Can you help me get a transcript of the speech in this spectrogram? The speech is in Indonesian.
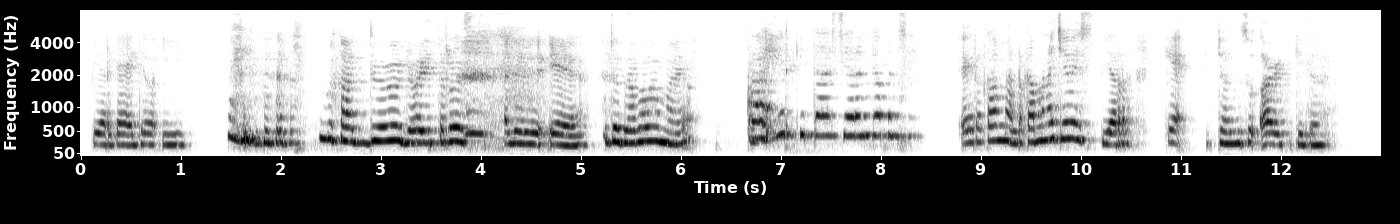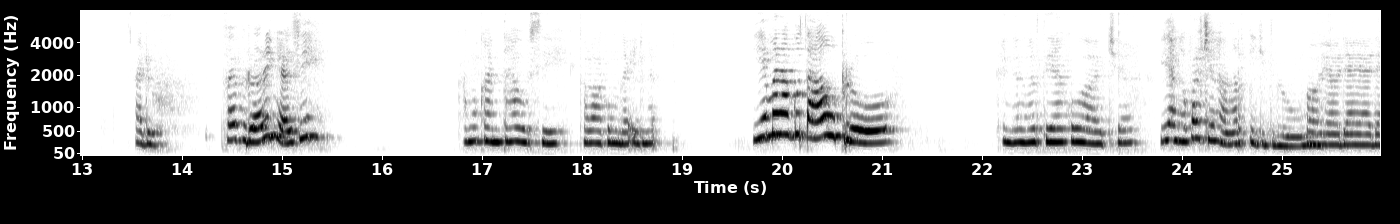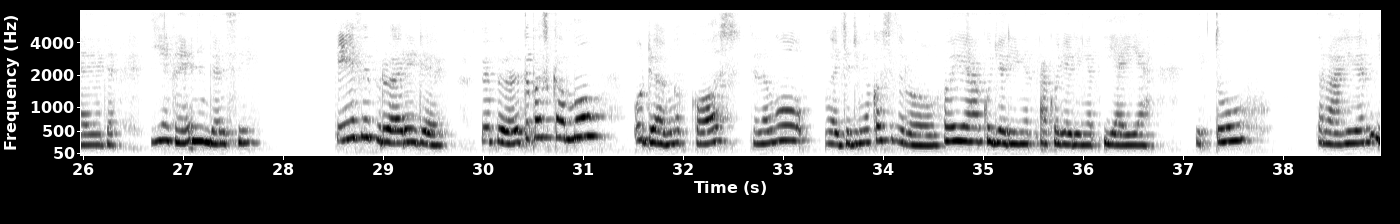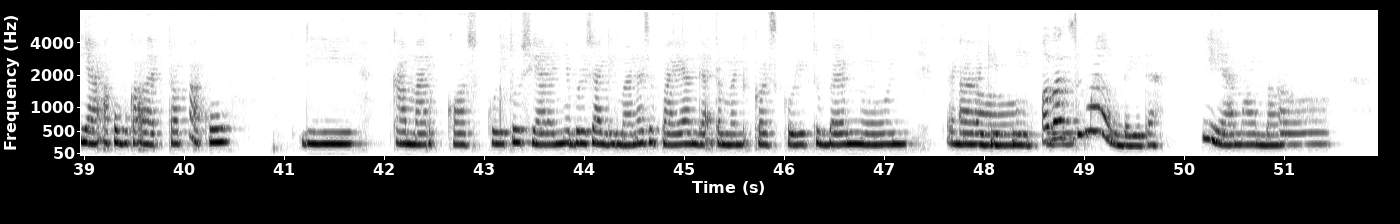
Biar kayak doi Waduh, doi terus. Aduh ya Udah berapa lama ya? Terakhir kita siaran kapan sih? Eh rekaman Rekaman aja wes Biar kayak down to earth gitu Aduh, Februari nggak sih? kamu kan tahu sih kalau aku nggak inget. Iya mana aku tahu bro Kayak nggak ngerti aku aja. Ya nggak aja nggak ngerti gitu loh Oh ya udah ya udah ya udah. Iya kayaknya nggak sih. Kayaknya Februari deh. Februari itu pas kamu udah ngekos dan aku nggak jadi ngekos itu loh. Oh iya aku jadi inget, aku jadi inget. Iya iya. Itu terakhir, iya aku buka laptop, aku di kamar kosku itu siarannya berusaha gimana supaya nggak teman kosku itu bangun soalnya lagi tidur. Oh, berarti malam deh kita. Iya malam banget. Oh.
